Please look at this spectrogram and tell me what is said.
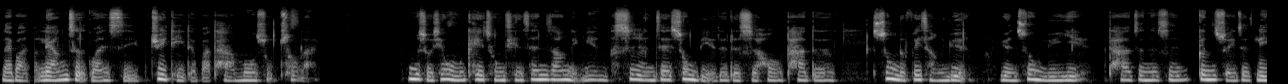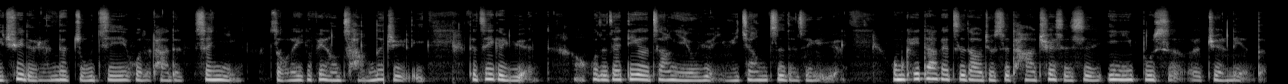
来把两者关系具体的把它摸索出来。那么，首先我们可以从前三章里面，诗人在送别的的时候，他的送的非常远，远送于野，他真的是跟随着离去的人的足迹或者他的身影。走了一个非常长的距离的这个远啊，或者在第二章也有远于将至的这个远，我们可以大概知道，就是他确实是依依不舍而眷恋的。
